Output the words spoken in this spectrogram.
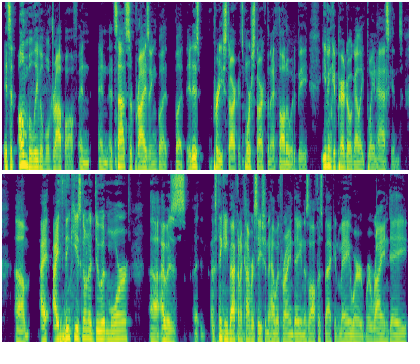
it's an unbelievable drop off, and and it's not surprising, but but it is pretty stark. It's more stark than I thought it would be, even compared to a guy like Dwayne Haskins. Um, I I think he's going to do it more. Uh, I was I was thinking back on a conversation I had with Ryan Day in his office back in May, where where Ryan Day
